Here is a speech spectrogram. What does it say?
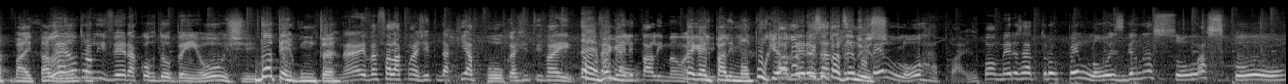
vai, tá Leandro Oliveira acordou bem hoje. Boa pergunta. Né? E vai falar com a gente daqui a pouco. A gente vai É, pegar vamos- ele pra limão Pegar aqui. ele pra limão. Por que Palmeiras você tá dizendo isso? atropelou, rapaz. O Palmeiras atropelou, esganaçou, lascou.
